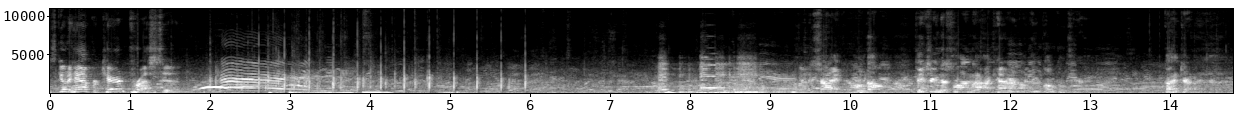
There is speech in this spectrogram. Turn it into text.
Let's give it a hand for Karen Preston. That's right. On the, featuring this one, uh, Karen on the vocals here. Go ahead, Jeremy.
